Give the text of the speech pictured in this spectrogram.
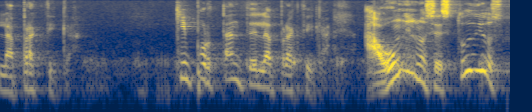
la práctica. Qué importante es la práctica. Aún en los estudios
